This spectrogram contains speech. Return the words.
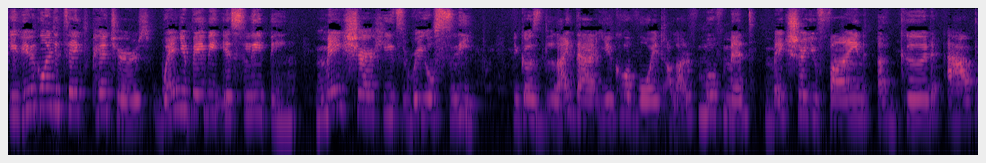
If you're going to take pictures when your baby is sleeping, make sure he's real sleep. Because like that you can avoid a lot of movement. Make sure you find a good app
